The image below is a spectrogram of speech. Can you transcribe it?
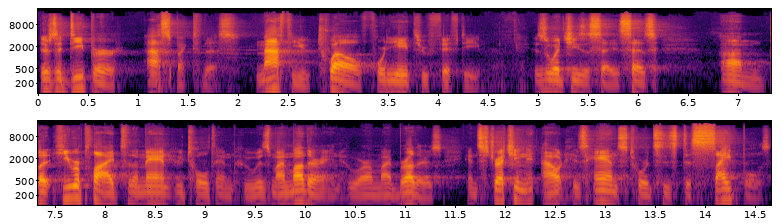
there's a deeper aspect to this. Matthew 12, 48 through 50. This is what Jesus says. It says, Um, but he replied to the man who told him, Who is my mother and who are my brothers? And stretching out his hands towards his disciples,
